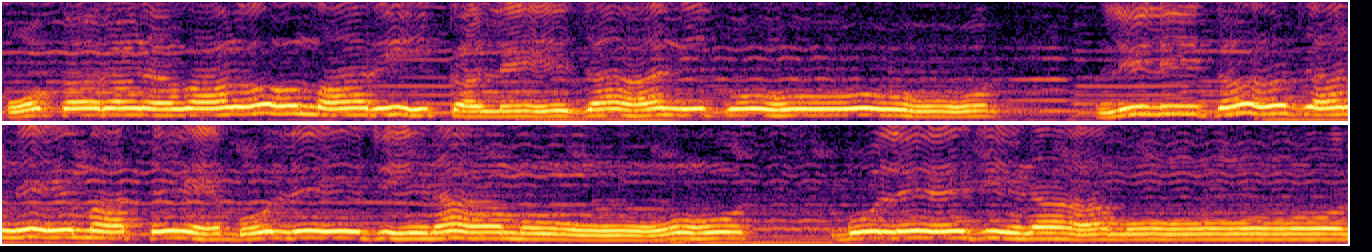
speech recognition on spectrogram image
પોકરણ વાળો મારી કલેજાની કોર. લીલી ધજાને માથે બોલે જીણા મોર, બોલે જીણા મોર.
